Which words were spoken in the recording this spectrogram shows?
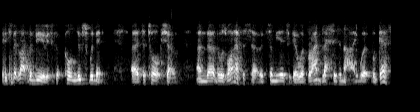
it's a bit like The View. It's called Loose Women. Uh, it's a talk show, and uh, there was one episode some years ago where Brian Blessed and I were, were guests,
